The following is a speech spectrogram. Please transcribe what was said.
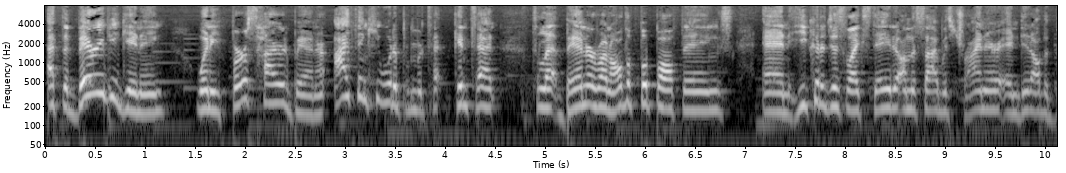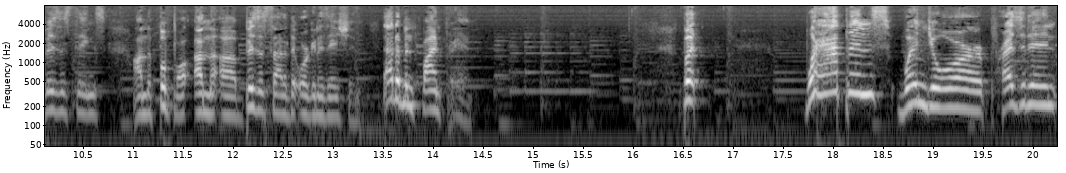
at the very beginning, when he first hired Banner, I think he would have been content to let Banner run all the football things, and he could have just like stayed on the side with Scheiner and did all the business things on the football on the uh, business side of the organization. That'd have been fine for him. What happens when your president,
